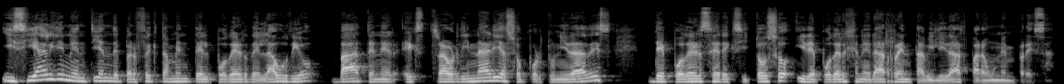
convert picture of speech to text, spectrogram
Y si alguien entiende perfectamente el poder del audio, va a tener extraordinarias oportunidades de poder ser exitoso y de poder generar rentabilidad para una empresa.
